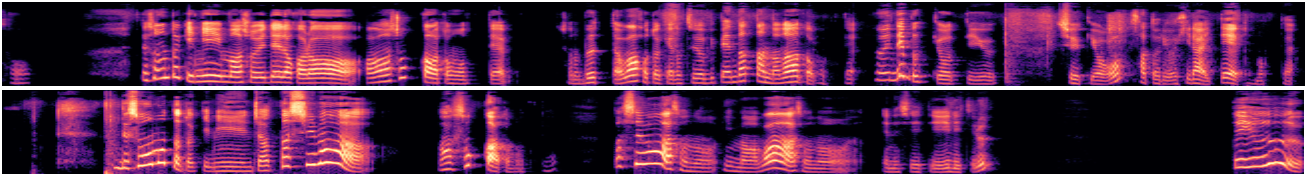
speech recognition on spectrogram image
そう。で、その時に、まあそれでだから、ああ、そっかと思って、そのブッダは仏の強火ペンだったんだなと思って。それで仏教っていう宗教を、悟りを開いてと思って。で、そう思った時に、じゃあ私は、あ、そっかと思って。私は、その、今は、その、NCT リチルっていう、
